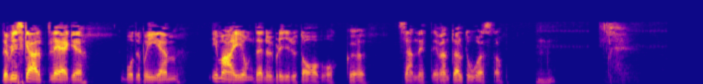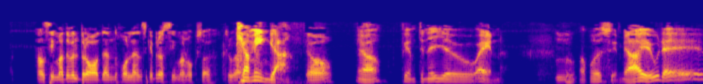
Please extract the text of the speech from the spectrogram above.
det blir skarpt läge både på EM i maj om det nu blir utav och eh, sen ett eventuellt OS då. Mm. Han simmade väl bra den holländske bröstsimmaren också, tror jag. Kaminga. Ja. Ja. 59 och 1. Mm. 100 bröstsim. Ja, jo, det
